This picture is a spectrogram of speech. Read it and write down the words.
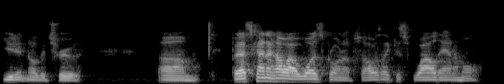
You didn't know the truth. Um, but that's kind of how I was growing up. So I was like this wild animal,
